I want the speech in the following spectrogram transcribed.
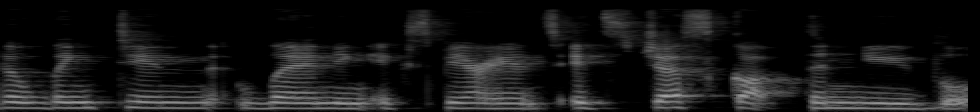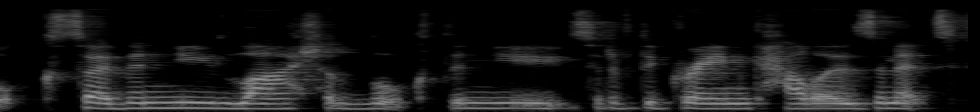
the LinkedIn Learning experience. It's just got the new look, so the new lighter look, the new sort of the green colors, and it's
